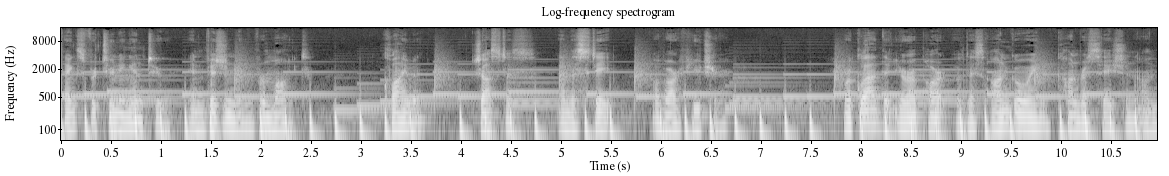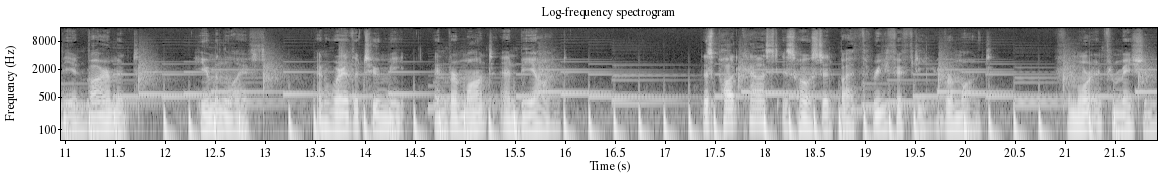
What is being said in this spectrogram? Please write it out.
Thanks for tuning into Envisioning Vermont Climate, Justice, and the State of Our Future. We're glad that you're a part of this ongoing conversation on the environment, human life, and where the two meet in Vermont and beyond. This podcast is hosted by 350 Vermont. For more information,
